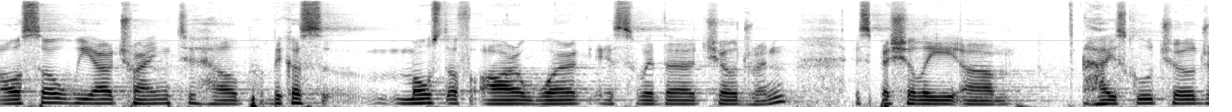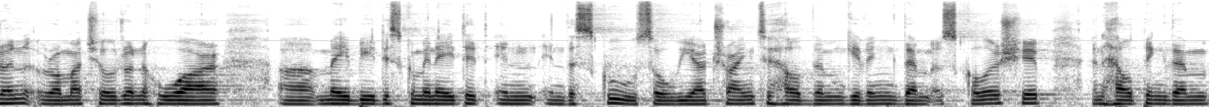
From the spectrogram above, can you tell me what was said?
also we are trying to help because most of our work is with the children, especially um, high school children, Roma children who are uh, maybe discriminated in, in the school. So we are trying to help them, giving them a scholarship and helping them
